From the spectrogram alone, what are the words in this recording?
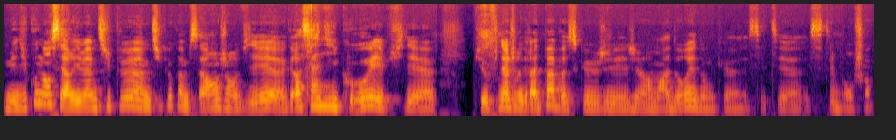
Mais du coup, non, c'est arrivé un petit peu, un petit peu comme ça en janvier, euh, grâce à Nico. Et puis, euh, puis au final, je regrette pas parce que j'ai, vraiment adoré. Donc, c'était, c'était le bon choix.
